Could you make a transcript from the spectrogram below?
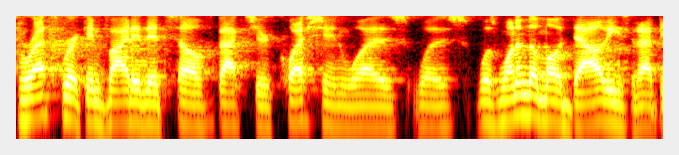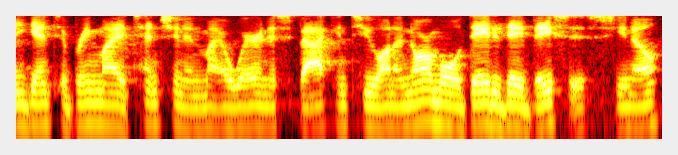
breathwork invited itself back to your question was was was one of the modalities that I began to bring my attention and my awareness back into on a normal day-to-day basis you know?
